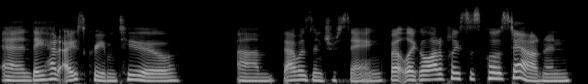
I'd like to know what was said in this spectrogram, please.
And they had ice cream too. Um, that was interesting. But like a lot of places closed down and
